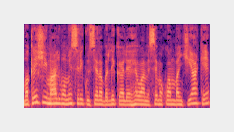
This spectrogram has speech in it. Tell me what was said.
Mwakilishi maalum wa Misri kuhusiana na mabadiliko ya hali ya hewa amesema kwamba nchi yake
